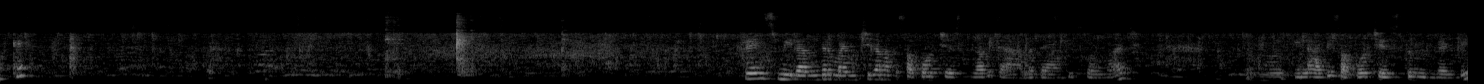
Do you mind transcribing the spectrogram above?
ఓకే ఫ్రెండ్స్ మీరందరూ మంచిగా నాకు సపోర్ట్ చేస్తున్నారు. చాలా థ్యాంక్ యూ సో మచ్ ఇలాంటి సపోర్ట్ చేస్తూ ఉండండి.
